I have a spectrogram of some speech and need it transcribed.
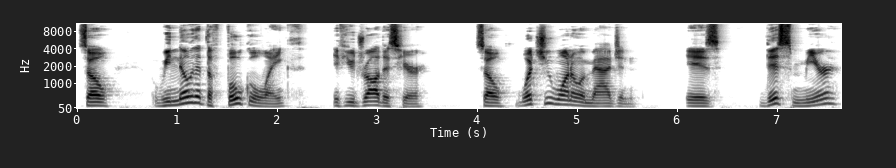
so we know that the focal length, if you draw this here, so what you want to imagine is this mirror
